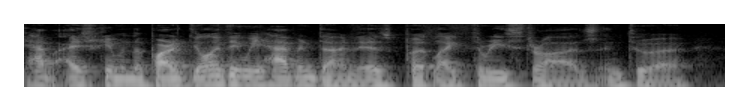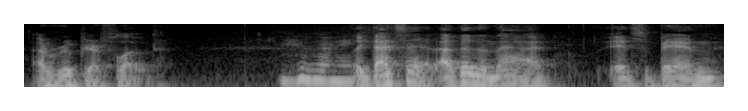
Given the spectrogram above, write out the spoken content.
have ice cream in the park. The only thing we haven't done is put like three straws into a, a root beer float. Right. Like that's it. Other than that, it's been.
